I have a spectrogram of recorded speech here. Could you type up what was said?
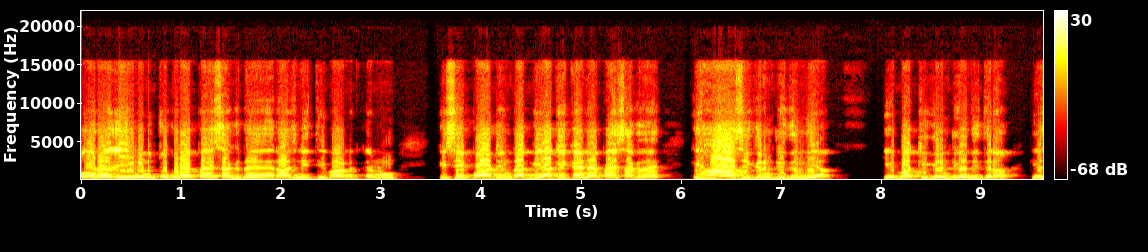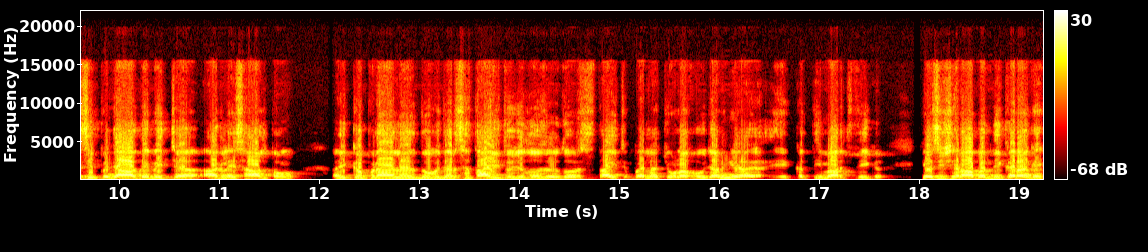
ਔਰ ਇਹਨਾਂ ਨੂੰ ਝੁਕਣਾ ਪੈ ਸਕਦਾ ਹੈ ਰਾਜਨੀਤੀ ਮਾਨਕਾਂ ਨੂੰ। ਕਿਸੇ ਪਾਰਟੀ ਨੂੰ ਤਾਂ ਅੱਗੇ ਆ ਕੇ ਕਹਿਣਾ ਪੈ ਸਕਦਾ ਹੈ ਕਿ ਹਾਂ, ਅਸੀਂ ਗਰੰਟੀ ਦਿੰਦੇ ਹਾਂ ਕਿ ਬਾਕੀ ਗਰੰਟੀਆਂ ਦੀ ਤਰ੍ਹਾਂ ਕਿ ਅਸੀਂ ਪੰਜਾਬ ਦੇ ਵਿੱਚ ਅਗਲੇ ਸਾਲ ਤੋਂ 1 ਅਪ੍ਰੈਲ 2027 ਤੋਂ ਜਦੋਂ 2027 ਚ ਪਹਿਲਾਂ ਚੋਣਾਂ ਹੋ ਜਾਣਗੀਆਂ, ਇਹ 31 ਮਾਰਚ ਤੱਕ, ਕਿ ਅਸੀਂ ਸ਼ਰਾਬਬੰਦੀ ਕਰਾਂਗੇ।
